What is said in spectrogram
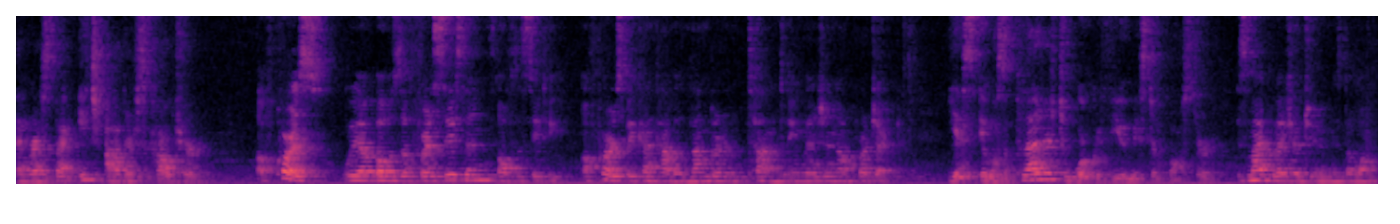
and respect each other's culture. Of course, we are both the first citizens of the city. Of course, we can have a longer time to envision our project. Yes, it was a pleasure to work with you, Mr. Foster. It's my pleasure too, Mr. Wang.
